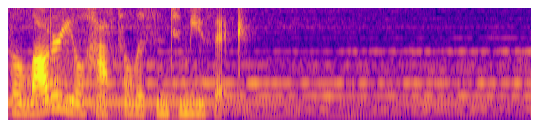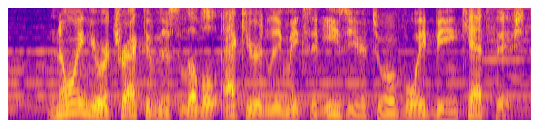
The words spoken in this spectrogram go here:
the louder you'll have to listen to music. Knowing your attractiveness level accurately makes it easier to avoid being catfished.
